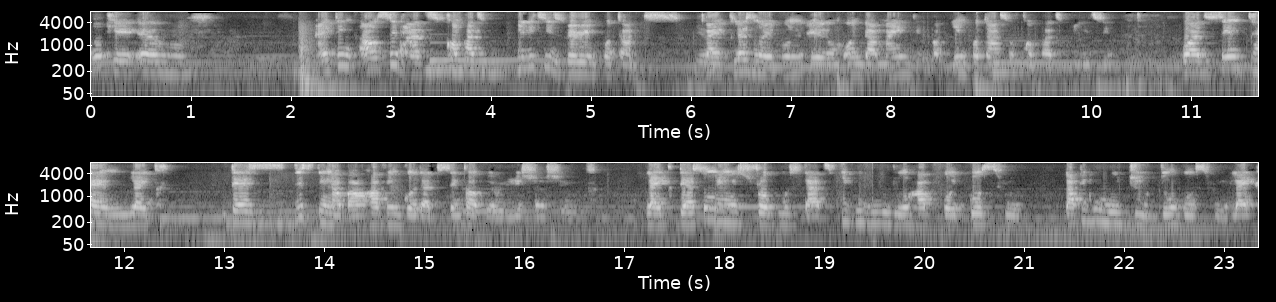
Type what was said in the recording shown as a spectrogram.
Okay, um, I think I'll say that compatibility is very important. Yeah. Like, let's not even um, undermine the importance of compatibility. But at the same time, like, there's this thing about having God at the center of your relationship. Like, there are so many struggles that people who don't have God go through that people who do don't go through. Like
